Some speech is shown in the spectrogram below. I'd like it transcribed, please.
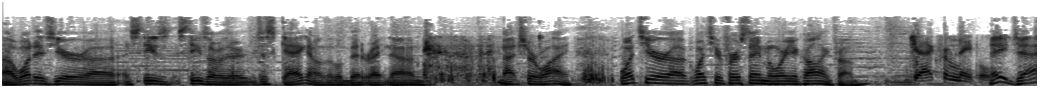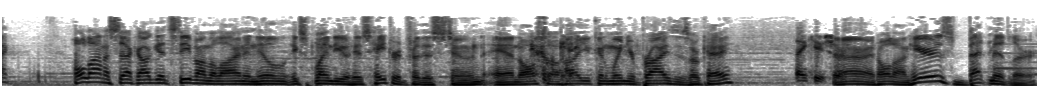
Uh, what is your, uh, Steve's, Steve's over there just gagging a little bit right now. I'm not sure why. What's your, uh, what's your first name and where are you calling from? Jack from Naples. Hey, Jack. Hold on a sec. I'll get Steve on the line and he'll explain to you his hatred for this tune and also Okay. how you can win your prizes, okay? Thank you, sir. All right, hold on. Here's Bette Midler.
